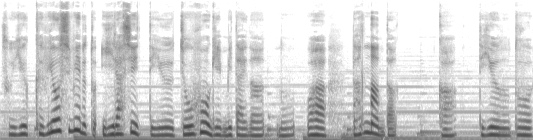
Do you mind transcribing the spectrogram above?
そういう首を絞めるといいらしいっていう情報源みたいなのは何なんだかっていうのと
